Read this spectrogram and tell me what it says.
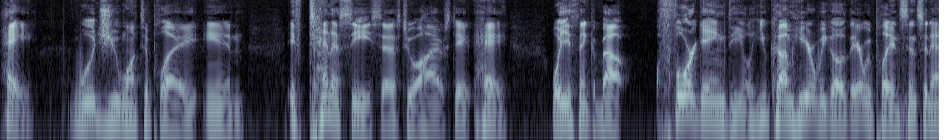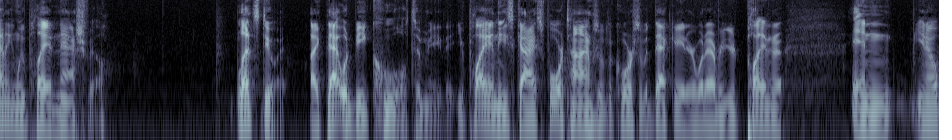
"Hey, would you want to play in?" If Tennessee says to Ohio State, "Hey, what do you think about a four-game deal? You come here, we go there, we play in Cincinnati, and we play in Nashville. Let's do it." Like that would be cool to me that you're playing these guys four times over the course of a decade or whatever. You're playing in, in you know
